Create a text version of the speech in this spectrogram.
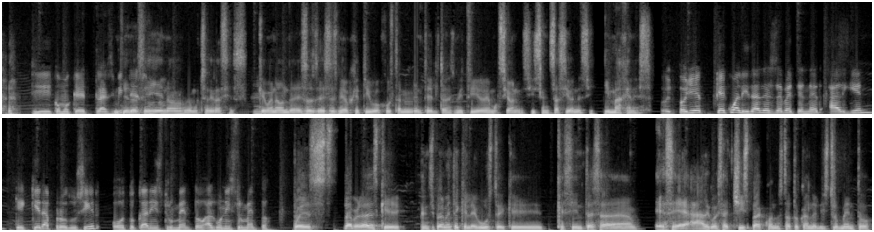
sí, como que transmite. Sí, ¿no? muchas gracias. Mm. Qué buena onda. Eso, ese es mi objetivo, justamente el transmitir emociones y sensaciones y imágenes. Oye, ¿qué cualidades debe tener alguien que quiera producir o tocar instrumento, algún instrumento? Pues la verdad es que principalmente que le guste, que, que sienta esa, ese algo, esa chispa cuando está tocando el instrumento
